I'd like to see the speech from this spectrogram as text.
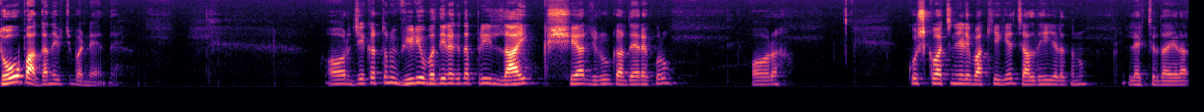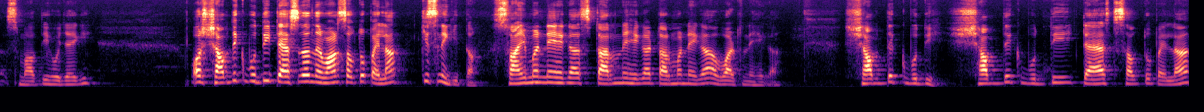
ਦੋ ਭਾਗਾਂ ਦੇ ਵਿੱਚ ਵੰਡਿਆ ਜਾਂਦਾ ਹੈ। ਔਰ ਜੇਕਰ ਤੁਹਾਨੂੰ ਵੀਡੀਓ ਵਧੀਆ ਲੱਗੇ ਤਾਂ ਪਲੀਜ਼ ਲਾਈਕ ਸ਼ੇਅਰ ਜ਼ਰੂਰ ਕਰਦੇ ਰਿਹਾ ਕਰੋ। ਔਰ ਕੁਝ ਕੁਐਸਚਨ ਜਿਹੜੇ ਬਾਕੀ ਹੈਗੇ ਜਲਦ ਹੀ ਜਿਹੜਾ ਤੁਹਾਨੂੰ ਲੈਕਚਰ ਦਾ ਜਿਹੜਾ ਸਮਾਪਤੀ ਹੋ ਜਾਏਗੀ। ਔਰ ਸ਼ਬਦਿਕ ਬੁੱਧੀ ਟੈਸਟ ਦਾ ਨਿਰਮਾਣ ਸਭ ਤੋਂ ਪਹਿਲਾਂ ਕਿਸ ਨੇ ਕੀਤਾ? ਸਾਈਮਨ ਨੇ ਹੈਗਾ ਸਟਰਨ ਨੇ ਹੈਗਾ ਟਰਮਨ ਨੇ ਹੈਗਾ ਵਟ ਨੇ ਹੈਗਾ। ਸ਼ਬਦਿਕ ਬੁੱਧੀ ਸ਼ਬਦਿਕ ਬੁੱਧੀ ਟੈਸਟ ਸਭ ਤੋਂ ਪਹਿਲਾਂ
